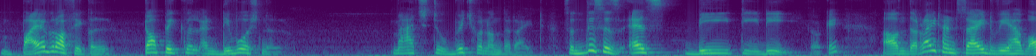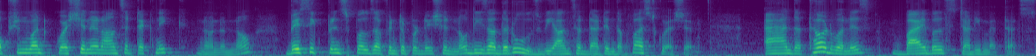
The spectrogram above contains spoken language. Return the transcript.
biographical, topical, and devotional match to which one on the right? So this is SBTD. Okay. On the right hand side, we have option one question and answer technique. No, no, no. Basic principles of interpretation. No, these are the rules. We answered that in the first question. And the third one is Bible study methods.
